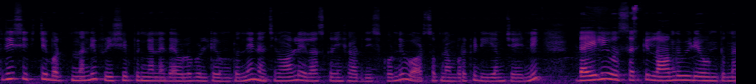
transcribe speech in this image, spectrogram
త్రీ సిక్స్టీ పడుతుందండి. ఫ్రీ షిప్పింగ్ అనేది అవైలబిలిటీ ఉంటుంది. నచ్చిన వాళ్ళు ఇలా స్క్రీన్ షాట్ తీసుకోండి. వాట్సాప్ నెంబర్కి డిఎం చేయండి. డైలీ వచ్చేసరికి లాంగ్ వీడియో ఉంటుంది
